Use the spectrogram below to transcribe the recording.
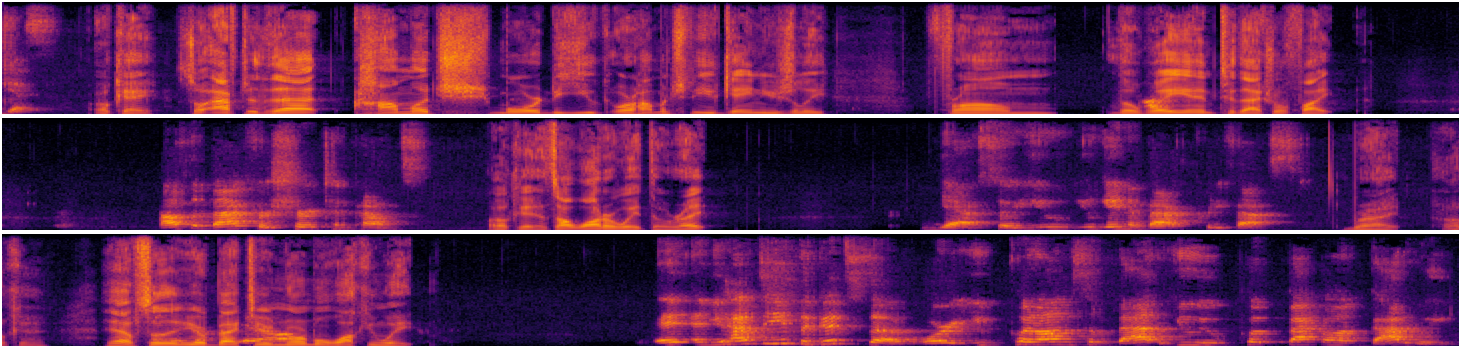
Yes. Okay. So after that, how much more do you, or how much do you gain usually from the weigh in to the actual fight? Off the back for sure 10 pounds. Okay, it's all water weight though, right? Yeah, so you you gain it back pretty fast. Right. Okay. Yeah, so then you're back to your normal walking weight. And, and you have to eat the good stuff, or you put on some bad. You put back on bad weight,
